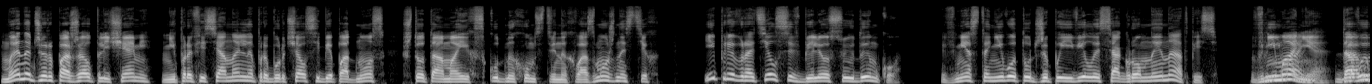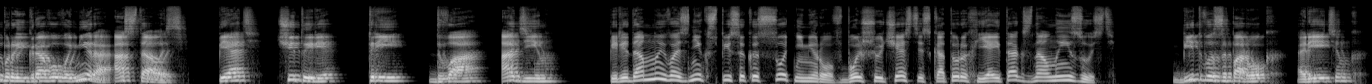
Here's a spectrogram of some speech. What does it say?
Менеджер пожал плечами, непрофессионально пробурчал себе под нос что-то о моих скудных умственных возможностях и превратился в белесую дымку. Вместо него тут же появилась огромная надпись. «Внимание! До выбора игрового мира осталось 5, 4, 3, 2, 1». Передо мной возник список из сотни миров, большую часть из которых я и так знал наизусть. Битва за порог, рейтинг,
